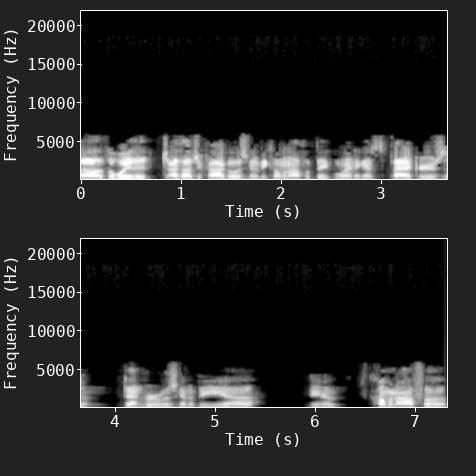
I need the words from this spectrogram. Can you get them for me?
uh, the way that I thought Chicago was going to be coming off a big win against the Packers and Denver was going to be, uh, you know, coming off a,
